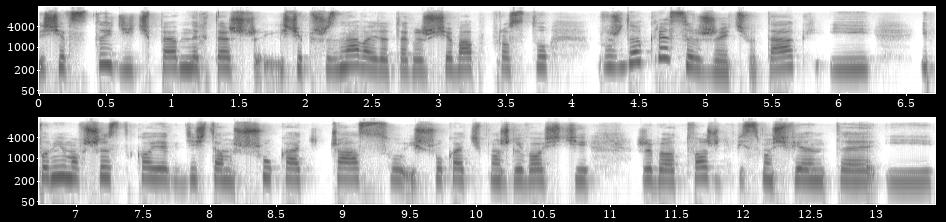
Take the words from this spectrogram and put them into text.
y, się wstydzić pewnych też i się przyznawać do tego, że się ma po prostu różne okresy w życiu, tak? I, i pomimo wszystko, jak gdzieś tam szukać czasu i szukać możliwości, żeby otworzyć Pismo Święte i,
